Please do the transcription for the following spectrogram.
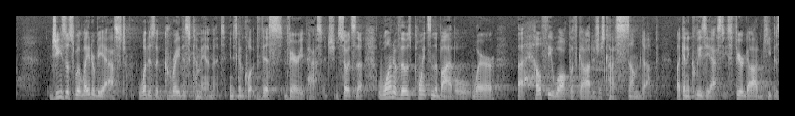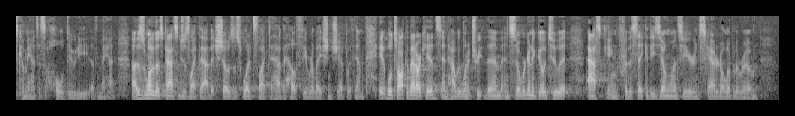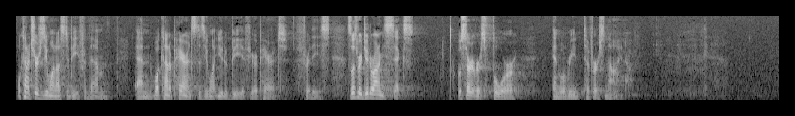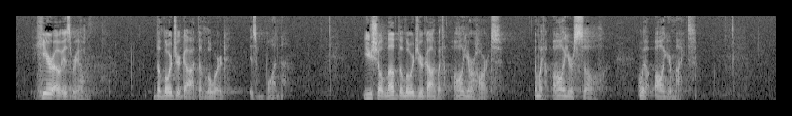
Jesus will later be asked, What is the greatest commandment? And he's going to quote this very passage. And so it's the, one of those points in the Bible where a healthy walk with God is just kind of summed up. Like in Ecclesiastes, fear God and keep his commands. That's a whole duty of man. Uh, this is one of those passages like that that shows us what it's like to have a healthy relationship with him. It will talk about our kids and how we want to treat them. And so we're going to go to it asking, for the sake of these young ones here and scattered all over the room, what kind of church does he want us to be for them? And what kind of parents does he want you to be if you're a parent for these? So let's read Deuteronomy 6. We'll start at verse 4 and we'll read to verse 9. Hear, O Israel, the Lord your God, the Lord is one. You shall love the Lord your God with all your heart and with all your soul and with all your might.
